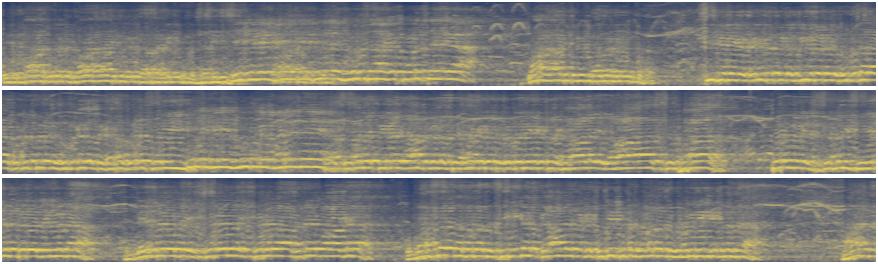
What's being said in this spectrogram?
இது மாடு மாடாடி கொண்டு வர வேண்டும் சதீஷ் வீரர்களை உற்சாகப்படுத்துங்க மாடாடி கொண்டு வர வேண்டும் சீக்கிரம் கைதட்டுகள் வீரர்கள் உற்சாகப்படுத்துங்கள் உங்களது கனவு வீரர்களை ஊக்கம் மருந்து சமயத்திலே நாடுகளுக்கு இறங்கிட்டு கொண்டிருக்கின்ற காலை லாஸ்ட் பார் தோல்வியில் கடைசி இரண்டு நிமிடம் நெருடைய சூழலை கூடா விரைவாக வசந்தபுரம் சிங்கம் காலைக்கு துடிப்புடன் வளர்ந்து கொண்டிருக்கின்றது. அந்த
